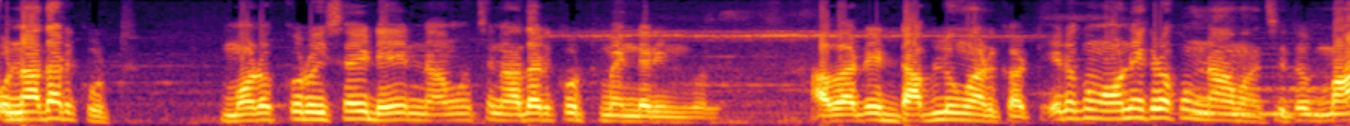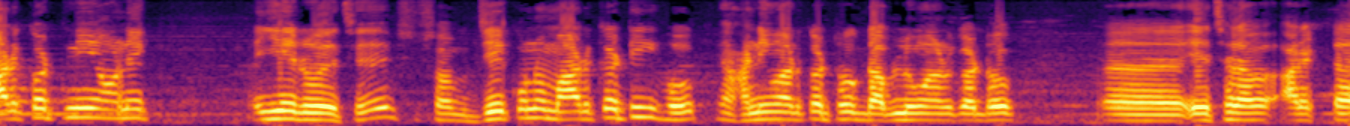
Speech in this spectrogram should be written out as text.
ও নাদারকোট মরক্কোর ওই সাইডে নাম হচ্ছে নাদারকোট ম্যান্ডারিন বলে। আবার এর ডাবলু মার্কট এরকম অনেক রকম নাম আছে। তো মার্কট নিয়ে অনেক ইয়ে রয়েছে, সব যে কোনো মার্কেটই হোক হানি মার্কেট হোক ডাবলু মার্কেট হোক এছাড়াও আরেকটা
